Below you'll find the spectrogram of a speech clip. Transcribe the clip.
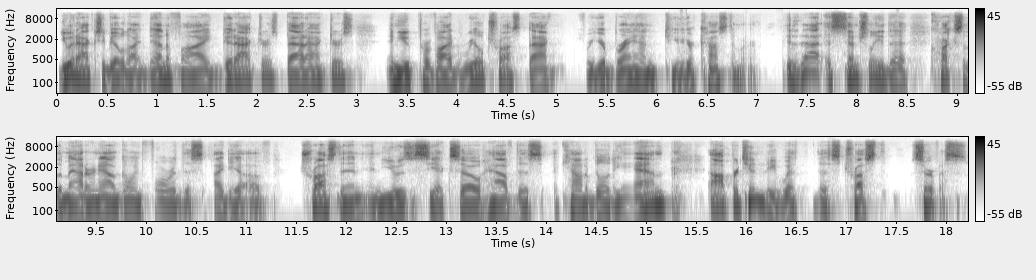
You would actually be able to identify good actors, bad actors, and you'd provide real trust back for your brand to your customer. Is that essentially the crux of the matter now going forward? This idea of trust and, and you as a CXO have this accountability and opportunity with this trust service?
